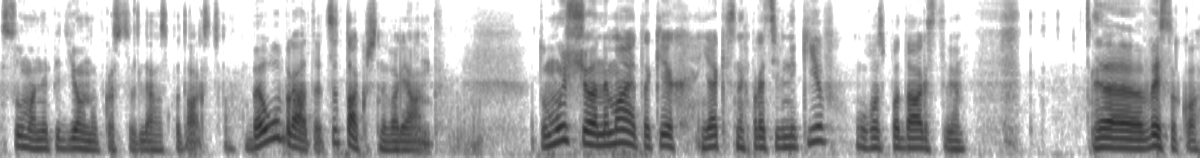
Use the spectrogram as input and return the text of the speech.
сума непідйомна просто для господарства. БУ брати це також не варіант. Тому що немає таких якісних працівників у господарстві. Е, високо,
